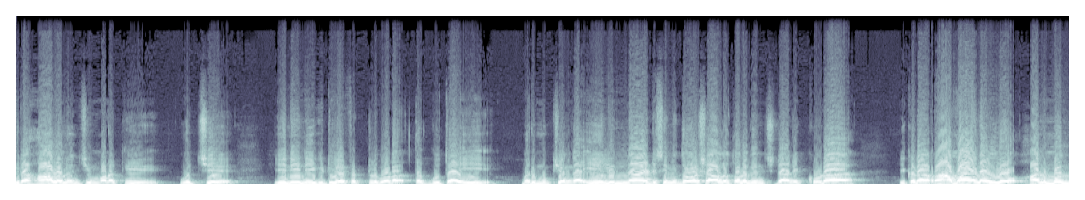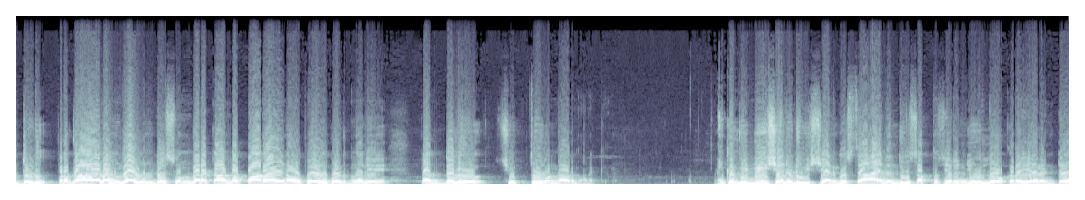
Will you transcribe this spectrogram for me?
గ్రహాల నుంచి మనకి వచ్చే ఎనీ నెగిటివ్ ఎఫెక్ట్లు కూడా తగ్గుతాయి. మరి ముఖ్యంగా ఏలినాటిసిని దోషాలు తొలగించడానికి కూడా ఇక్కడ రామాయణంలో హనుమంతుడు ప్రధానంగా ఉండే సుందరకాండ పారాయణ ఉపయోగపడుతుందని పెద్దలు చెప్తూ ఉన్నారు మనకి. ఇక విభీషణుడి విషయానికి వస్తే ఆయన ఎందుకు సప్తచిరంజీవుల్లో ఒకరయ్యారంటే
